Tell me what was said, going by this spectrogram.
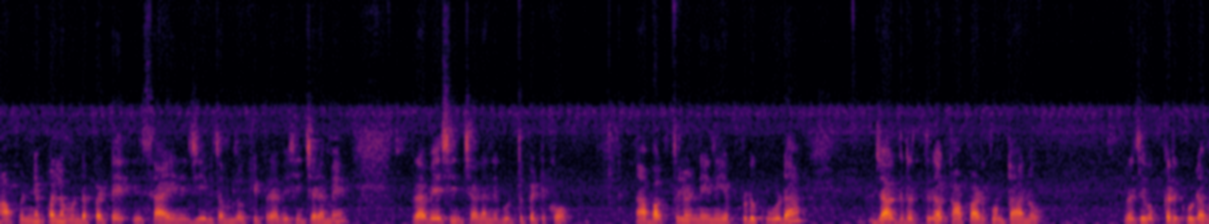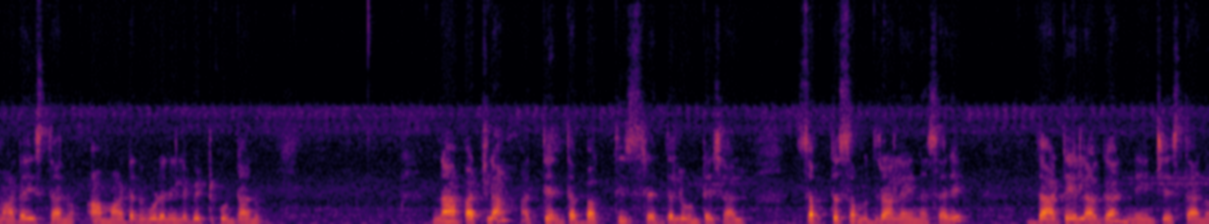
ఆ పుణ్యఫలం ఉండపట్టే ఈ సాయిని జీవితంలోకి ప్రవేశించడమే ప్రవేశించాడని గుర్తుపెట్టుకో. నా భక్తులను నేను ఎప్పుడు కూడా జాగ్రత్తగా కాపాడుకుంటాను. ప్రతి ఒక్కరికి కూడా మాట ఇస్తాను. ఆ మాటను కూడా నిలబెట్టుకుంటాను. నా పట్ల అత్యంత భక్తి శ్రద్ధలు ఉంటే చాలు. సప్త సముద్రాలైనా సరే దాటేలాగా నేను చేస్తాను.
